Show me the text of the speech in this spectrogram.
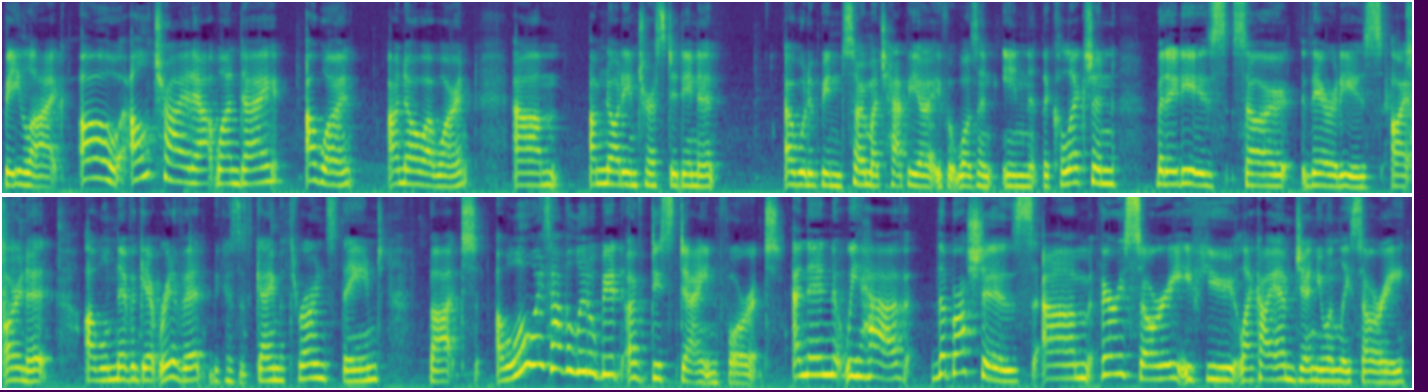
be like, oh, I'll try it out one day. I won't. I know I won't. Um, I'm not interested in it. I would have been so much happier if it wasn't in the collection but it is, so there it is. I own it. I will never get rid of it because it's Game of Thrones themed, but I will always have a little bit of disdain for it. And then we have the brushes. Um, very sorry if you, like I am genuinely sorry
